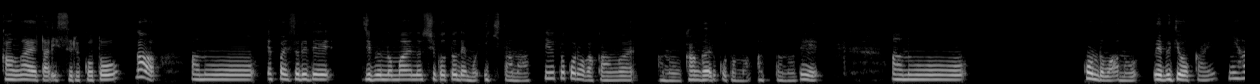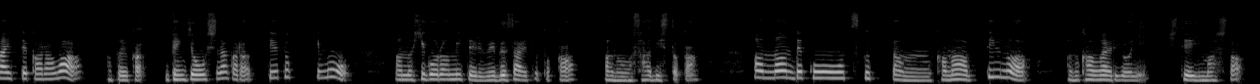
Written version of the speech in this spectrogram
考えたりすることが、あのやっぱりそれで自分の前の仕事でも生きたなっていうところが考えあの考えることもあったので、あの今度はあのウェブ業界に入ってからはというか勉強をしながらっていう時もあの日頃見てるウェブサイトとかあのサービスとかあなんでこう作ったんかなっていうのはあの考えるようにしていました。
